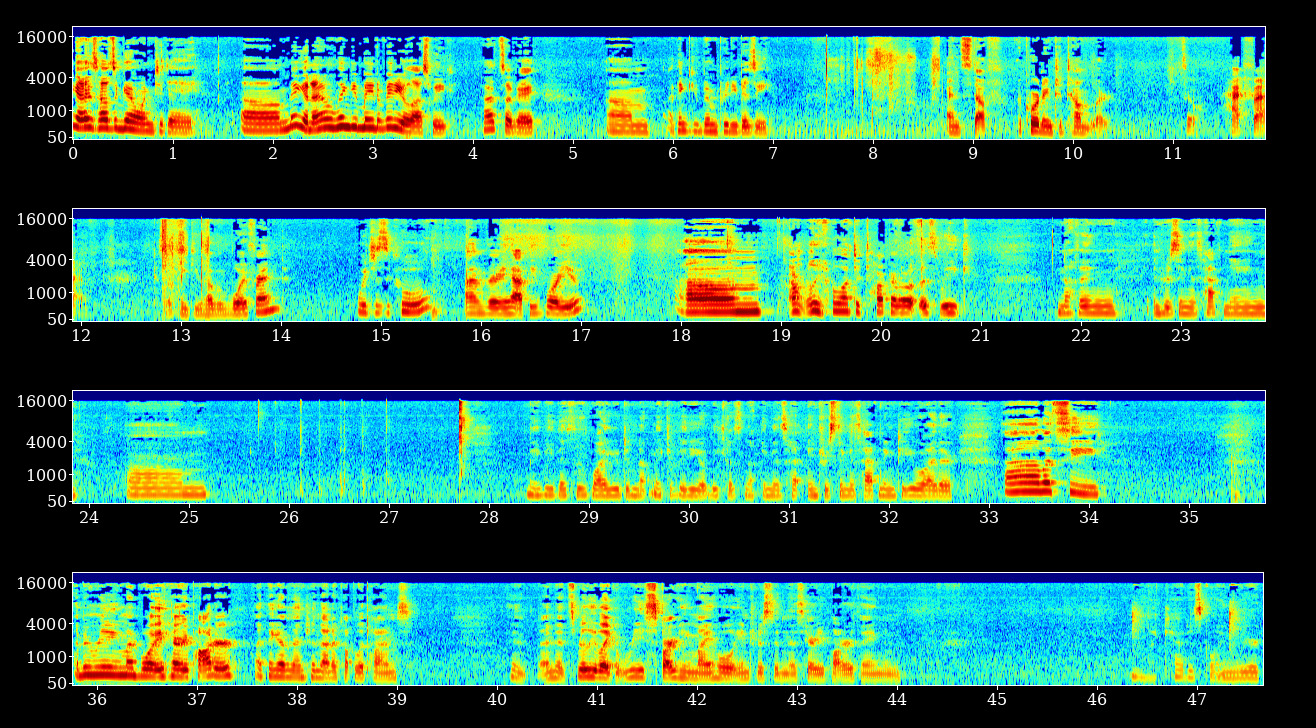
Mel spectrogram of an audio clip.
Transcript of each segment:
Hey guys, how's it going today? Uh, Megan, I don't think you made a video last week. That's okay. Um, I think you've been pretty busy. And stuff, according to Tumblr. So, high five. Because I think you have a boyfriend, which is cool. I'm very happy for you. Um, I don't really have a lot to talk about this week. Nothing interesting is happening. Um, maybe this is why you did not make a video because nothing is interesting is happening to you either. Uh, let's see. I've been reading my boy Harry Potter. I think I've mentioned that a couple of times. And, and it's really like re-sparking my whole interest in this Harry Potter thing. And oh, my cat is going weird.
